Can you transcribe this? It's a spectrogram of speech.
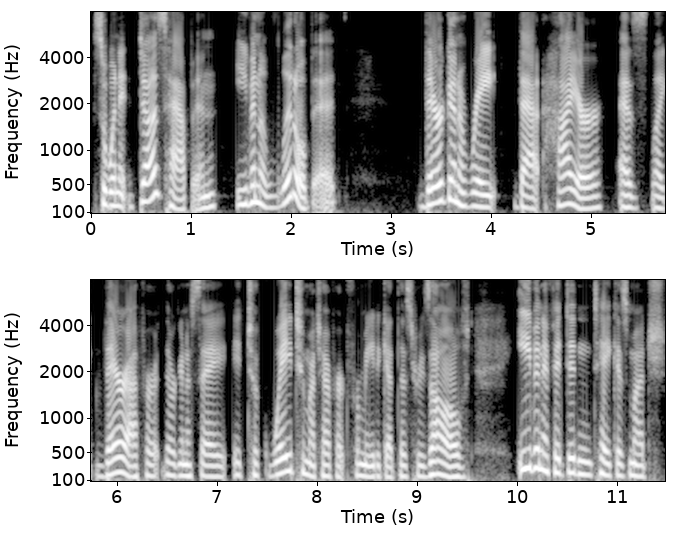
So when it does happen, even a little bit, they're going to rate that higher as like their effort. They're going to say it took way too much effort for me to get this resolved, even if it didn't take as much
